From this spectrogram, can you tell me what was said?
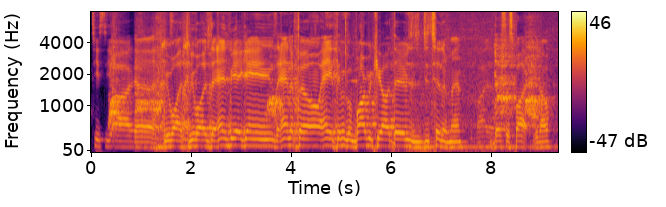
TCI. Yeah, we watch we watch the NBA games, the NFL, anything. We gonna barbecue out there. Just chilling, man. That's the spot, you know.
